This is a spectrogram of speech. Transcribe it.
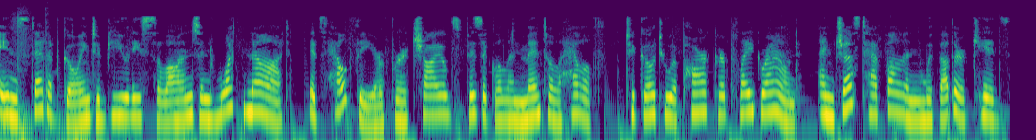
Instead of going to beauty salons and whatnot, it's healthier for a child's physical and mental health to go to a park or playground and just have fun with other kids.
